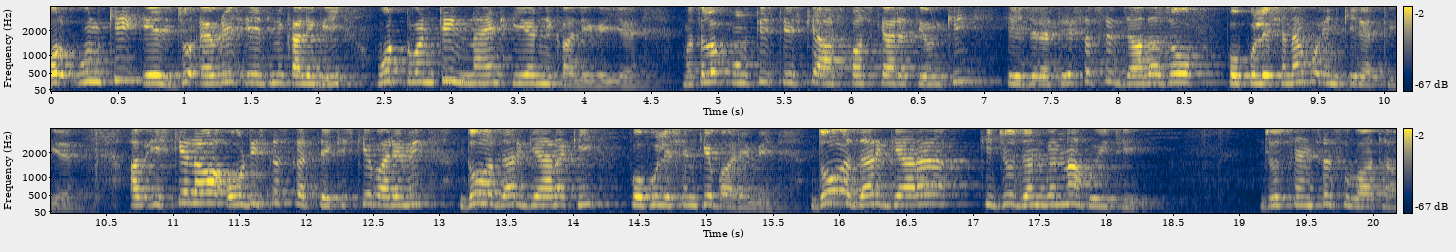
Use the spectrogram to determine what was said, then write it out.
और उनकी एज, जो एवरेज एज निकाली गई, वो ट्वेंटी नाइन ईयर निकाली गई है। मतलब उनतीस तीस के आसपास क्या रहती है, उनकी एज रहती है। सबसे ज़्यादा जो पॉपुलेशन है, वो इनकी रहती है। अब इसके अलावा और डिस्कस करते हैं किसके बारे में? 2011 की पॉपुलेशन के बारे में। 2011 की जो जनगणना हुई थी, जो सेंसस हुआ था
